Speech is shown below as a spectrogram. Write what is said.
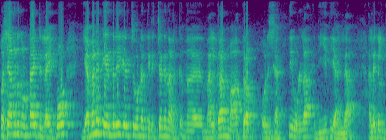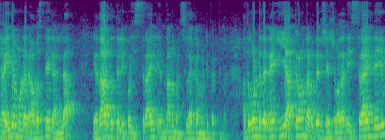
പക്ഷെ അങ്ങനൊന്നും ഉണ്ടായിട്ടില്ല. ഇപ്പോൾ യമനെ കേന്ദ്രീകരിച്ചുകൊണ്ട് തിരിച്ചടി നൽകുന്ന നൽകാൻ മാത്രം ഒരു ശക്തിയുള്ള രീതിയല്ല അല്ലെങ്കിൽ ധൈര്യമുള്ള ഒരു അവസ്ഥയിലല്ല യഥാർത്ഥത്തിൽ ഇപ്പോൾ ഇസ്രായേൽ എന്നാണ് മനസ്സിലാക്കാൻ വേണ്ടി പറ്റുന്നത്. അതുകൊണ്ട് തന്നെ ഈ അക്രമം നടന്നതിന് ശേഷം അതായത് ഇസ്രായേലിന്റെയും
